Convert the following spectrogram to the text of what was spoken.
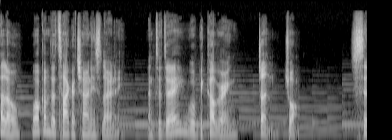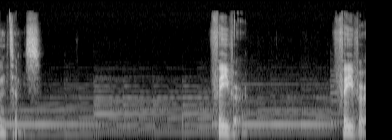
Hello, welcome to Tiger Chinese Learning, and today we'll be covering 症状 symptoms. Fever, fever,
